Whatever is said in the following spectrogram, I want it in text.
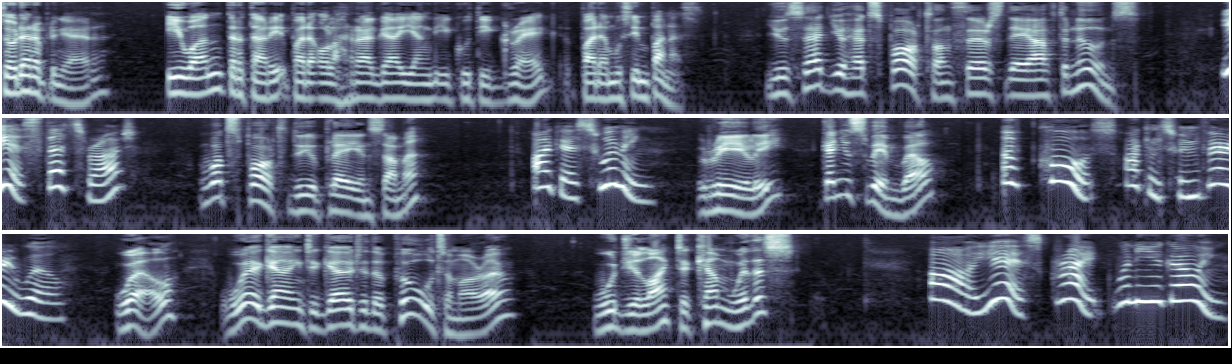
Saudara pendengar, Iwan tertarik pada olahraga yang diikuti Greg pada musim panas. You said you had sport on Thursday afternoons. Yes, that's right. What sport do you play in summer? I go swimming. Really? Can you swim well? Of course, I can swim very well. Well, we're going to go to the pool tomorrow. Would you like to come with us? Oh, yes, great. When are you going?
